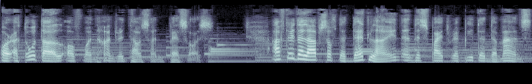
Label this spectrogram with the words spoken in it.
or a total of 100,000 pesos. After the lapse of the deadline and despite repeated demands,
